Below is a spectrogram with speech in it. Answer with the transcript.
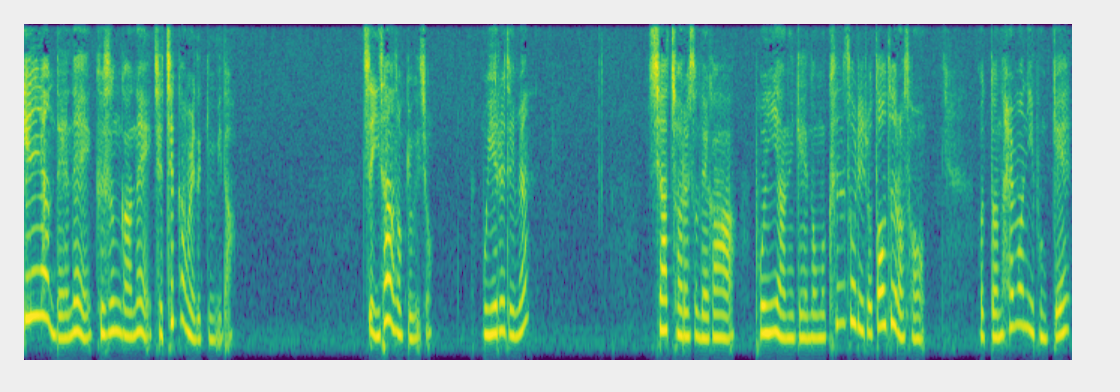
1년 내내 그 순간에 죄책감을 느낍니다. 진짜 이상한 성격이죠. 뭐 예를 들면 지하철에서 내가 본의 아니게 너무 큰 소리로 떠들어서 어떤 할머니 분께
